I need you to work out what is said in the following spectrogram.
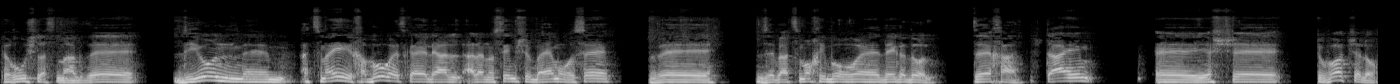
פירוש לסמ"ג, זה דיון אה, עצמאי, חבורס כאלה, על, על הנושאים שבהם הוא עוסק, וזה בעצמו חיבור די גדול. זה אחד. שתיים, יש תשובות שלו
